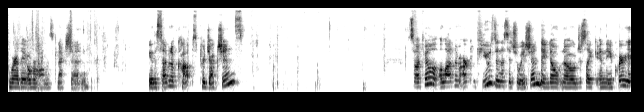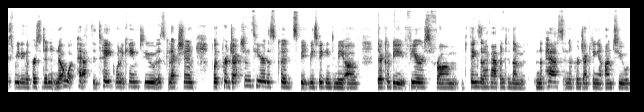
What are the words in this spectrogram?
Where are they overall in this connection? You have the Seven of Cups, projections. So I feel a lot of them are confused in the situation. They don't know, just like in the Aquarius reading, the person didn't know what path to take when it came to this connection. With projections here, this could be speaking to me of there could be fears from things that have happened to them in the past and they're projecting it onto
